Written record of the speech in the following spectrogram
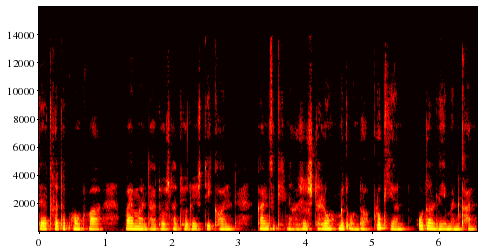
der dritte Punkt war, weil man dadurch natürlich die ganze gegnerische Stellung mitunter blockieren oder lähmen kann.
